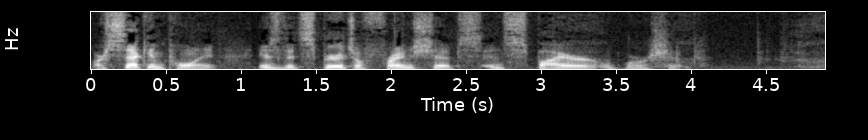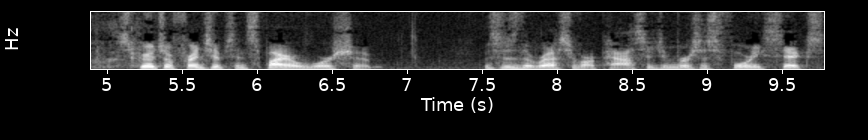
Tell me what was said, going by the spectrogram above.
Our second point is that spiritual friendships inspire worship. Spiritual friendships inspire worship. This is the rest of our passage in verses 46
